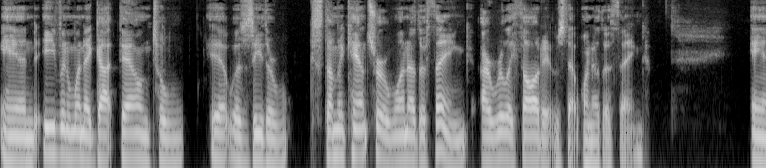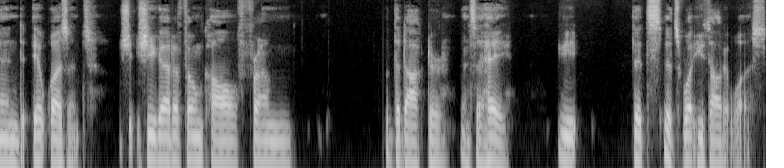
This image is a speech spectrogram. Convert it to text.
And even when it got down to it was either stomach cancer or one other thing, I really thought it was that one other thing, and it wasn't. She, she got a phone call from the doctor and said, "Hey, it's it's what you thought it was."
